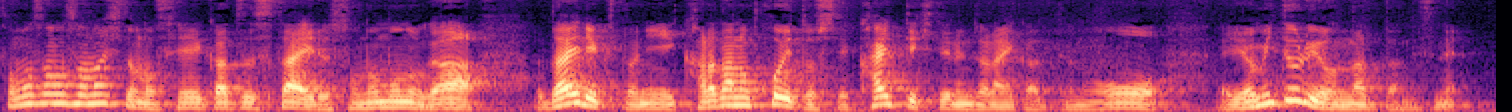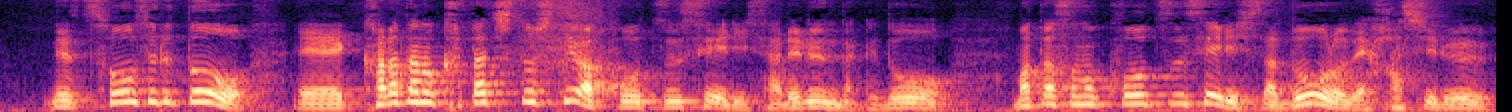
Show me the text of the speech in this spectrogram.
そもそもその人の生活スタイルそのものがダイレクトに体の声として返ってきてるんじゃないかっていうのを読み取るようになったんですね。でそうすると、えー、体の形としては交通整理されるんだけどまたその交通整理した道路で走る、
